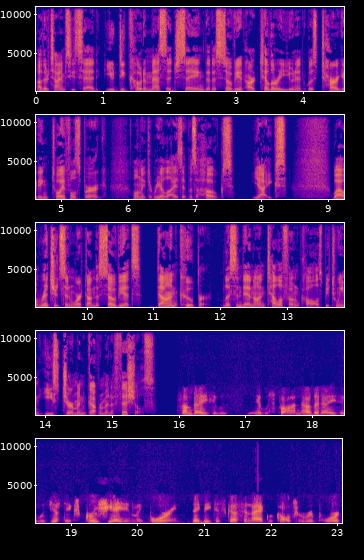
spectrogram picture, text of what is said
Other times, he said, you'd decode a message saying that a Soviet artillery unit was targeting Teufelsberg, only to realize it was a hoax. Yikes. While Richardson worked on the Soviets, Don Cooper listened in on telephone calls between East German government officials. Some days it was fun. Other days it was just excruciatingly boring. They'd be discussing agriculture reports,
